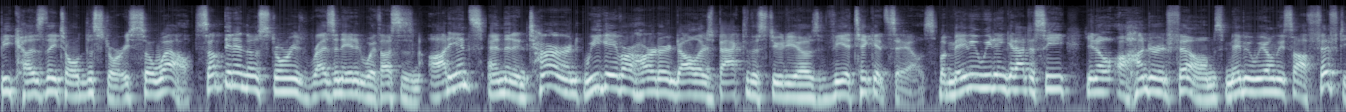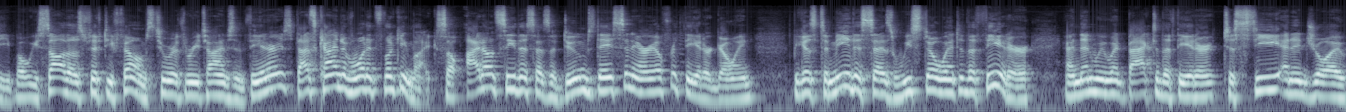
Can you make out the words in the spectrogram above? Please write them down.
because they told the stories so well. Something in those stories resonated with us as an audience, and then in turn, we gave our hard earned dollars back to the studios via ticket sales. But maybe we didn't get out to see, you know, 100 films. Maybe we only saw 50, but we saw those 50 films two or three times in theaters. That's kind of what it's looking like. So I don't see this as a doomsday scenario for theater going. Because to me, this says we still went to the theater and then we went back to the theater to see and enjoy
